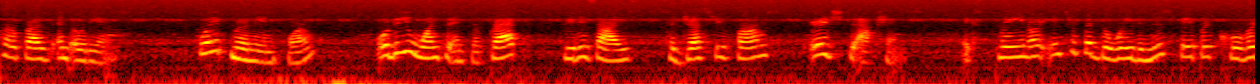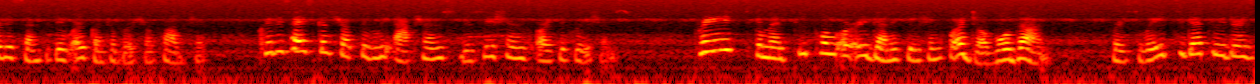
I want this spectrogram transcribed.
purpose and audience. Will it merely inform? Or do you want to interpret, criticize, suggest reforms, urge to actions? Explain or interpret the way the newspaper covered a sensitive or controversial subject. Criticize constructively actions, decisions, or situations. Praise to commend people or organization for a job well done. Persuade to get readers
